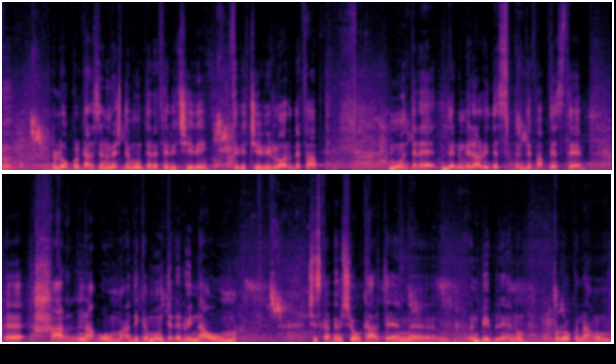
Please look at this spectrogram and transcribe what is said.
locul care se numește Muntele Fericirii, fericirilor de fapt. Muntele, denumirea lui de, de fapt este uh, Har Naum, adică muntele lui Naum. Știți că avem și o carte în, uh, în Biblie, nu? Prorocul Nahum.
